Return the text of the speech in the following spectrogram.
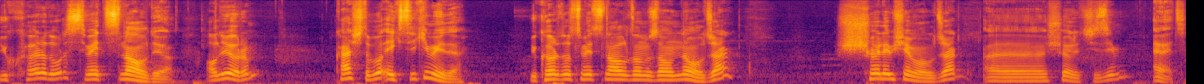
yukarı doğru simetrisini al diyor. Alıyorum. Kaçtı bu? Eksi 2 miydi? Yukarı doğru simetrisini aldığımız zaman ne olacak? Şöyle bir şey mi olacak? Ee, şöyle çizeyim. Evet.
